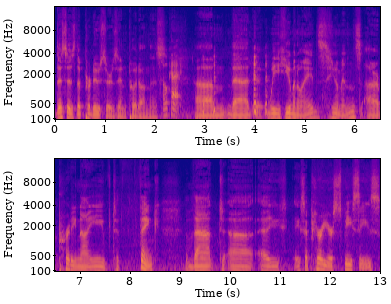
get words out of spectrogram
this is the producer's input on this. okay um, that uh, we humanoids, humans, are pretty naive to think that uh, a, a superior species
